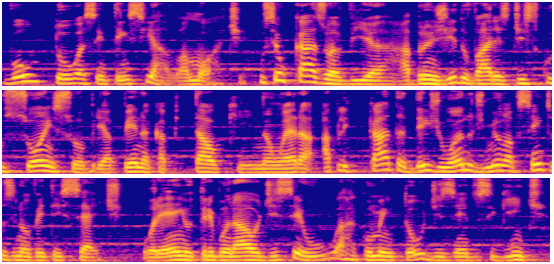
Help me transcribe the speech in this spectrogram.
voltou a sentenciá-lo à morte. O seu caso havia abrangido várias discussões sobre a pena capital que não era aplicada desde o ano de 1997. Porém, o Tribunal de Seul argumentou dizendo o seguinte:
